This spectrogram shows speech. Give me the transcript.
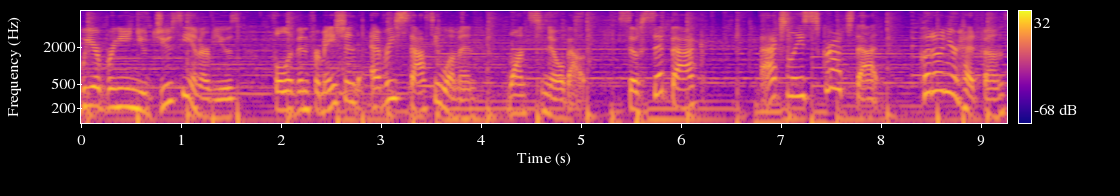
We are bringing you juicy interviews full of information every sassy woman wants to know about. So sit back, actually, scratch that, put on your headphones,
